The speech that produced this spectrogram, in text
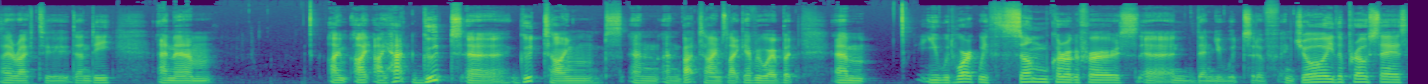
I arrived to Dundee. And um, I, I, I had good uh, good times and, and bad times like everywhere, but um, you would work with some choreographers uh, and then you would sort of enjoy the process.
